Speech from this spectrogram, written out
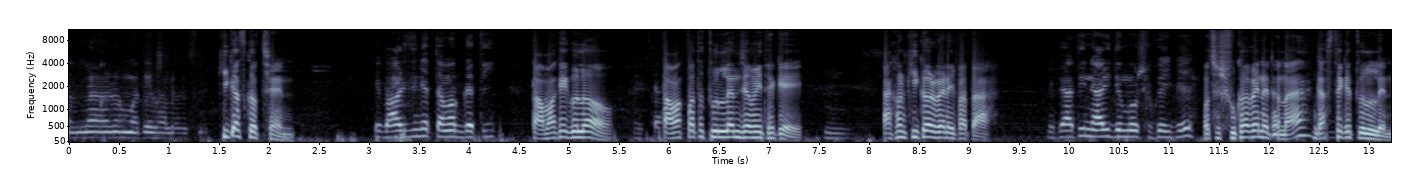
আল্লাহর রহমতে ভালো আছি। কি কাজ করছেন? ভার্জিনের তামাক গাতি তামাক এগুলো? তামাক পাতা তুললেন জমি থেকে? এখন কি করবেন এই পাতা? গাতি নারী দেমো শুকাইবে। আচ্ছা শুকাবেন এটা না? গাছ থেকে তুললেন।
